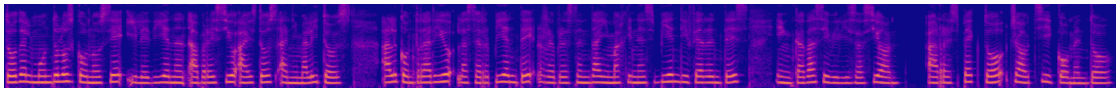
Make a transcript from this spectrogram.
todo el mundo los conoce y le tienen aprecio a estos animalitos. Al contrario, la serpiente representa imágenes bien diferentes en cada civilización. Al respecto, Zhao Qi comentó.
